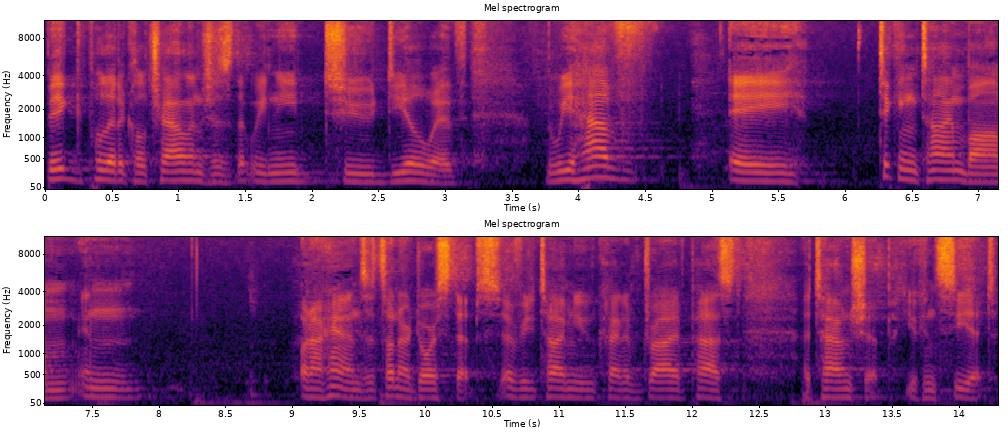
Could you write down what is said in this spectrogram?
big political challenges that we need to deal with. We have a ticking time bomb in, on our hands, it's on our doorsteps. Every time you kind of drive past a township, you can see it.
